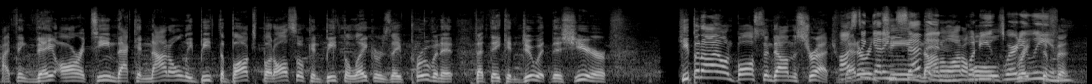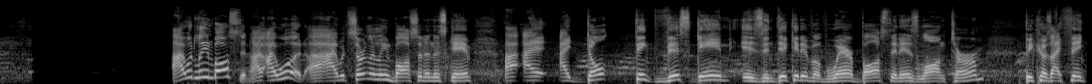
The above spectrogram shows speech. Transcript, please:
I think they are a team that can not only beat the Bucks, but also can beat the Lakers. They've proven it that they can do it this year. Keep an eye on Boston down the stretch. Boston Veteran getting team, seven. not a lot of What do you- holes. where do you lean? I would lean Boston. I, I would. I, I would certainly lean Boston in this game. I, I, I don't think this game is indicative of where Boston is long term because I think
